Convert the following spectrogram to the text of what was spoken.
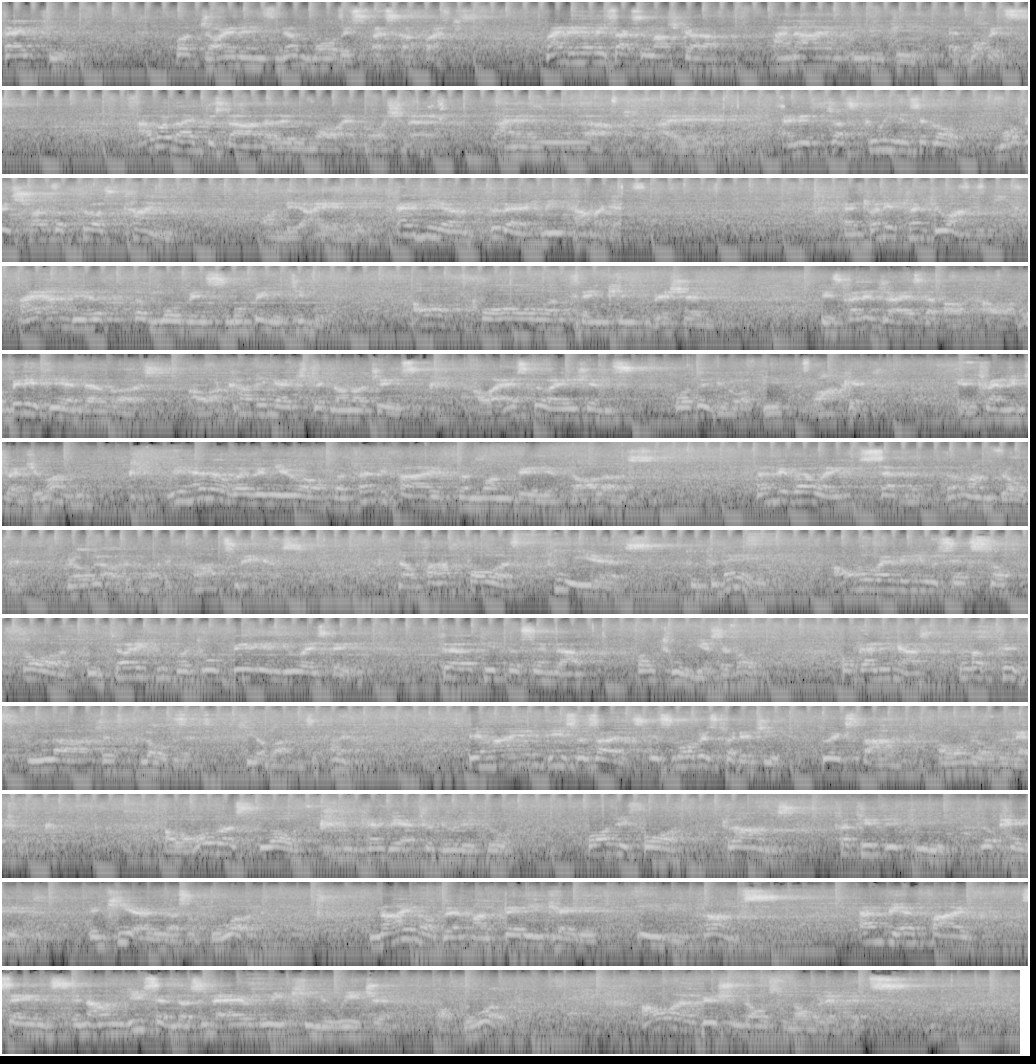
thank you for joining the Mobis press conference. My name is Axel Maschka and I'm EVP at Mobis. I would like to start a little more emotional. I love IAA. And it's just two years ago, Mobis shone the first time on the IAA. And here, today, we come again. In 2021, I unveiled the Mobis Mobility Move, our forward-thinking vision. We strategized about our mobility endeavors, our cutting-edge technologies, our aspirations for the European market. In 2021, we had a revenue of $25.1 billion, and we were ranked seventh among global, global automotive parts makers. Now fast forward two years to today, our revenues have soared to 32.2 billion USD, 30% up from two years ago, propelling us to the fifth largest global tier one supplier. Behind these results is Mobis' strategy to expand our global network. Our robust growth can be attributed to 44 plants strategically located in key areas of the world. Nine of them are dedicated EV plants. And we have five sales in R&D centers in every key region of the world. Our ambition knows no limits.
